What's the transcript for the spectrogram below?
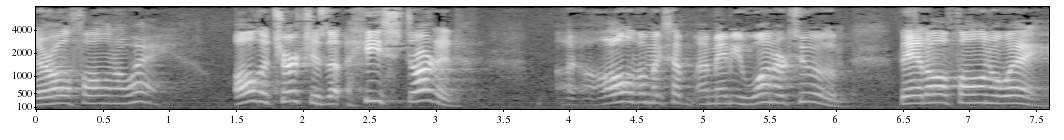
They're all fallen away. All the churches that he started, all of them except maybe one or two of them, they had all fallen away.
